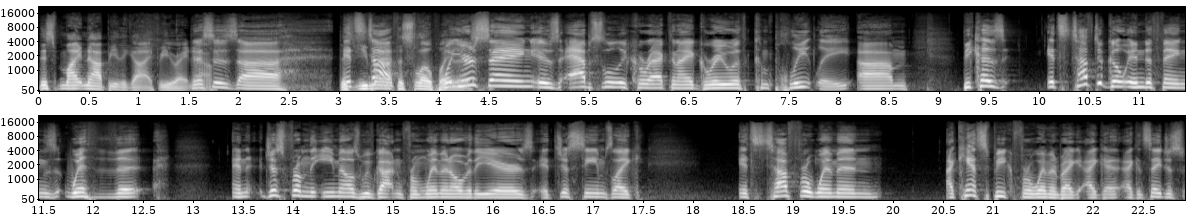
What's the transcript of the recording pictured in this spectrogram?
this might not be the guy for you right now. This now. is uh This- it's you might tough. have to slow play What you're this. saying is absolutely correct, and I agree with completely. Um, because it's tough to go into things with the, and just from the emails we've gotten from women over the years, it just seems like it's tough for women. I can't speak for women, but I, I, can- I can say just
